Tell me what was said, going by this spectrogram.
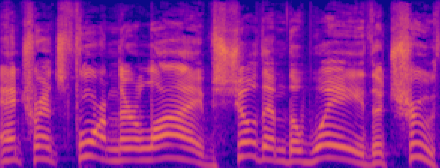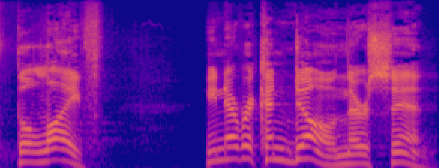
and transform their lives, show them the way, the truth, the life. He never condoned their sin.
